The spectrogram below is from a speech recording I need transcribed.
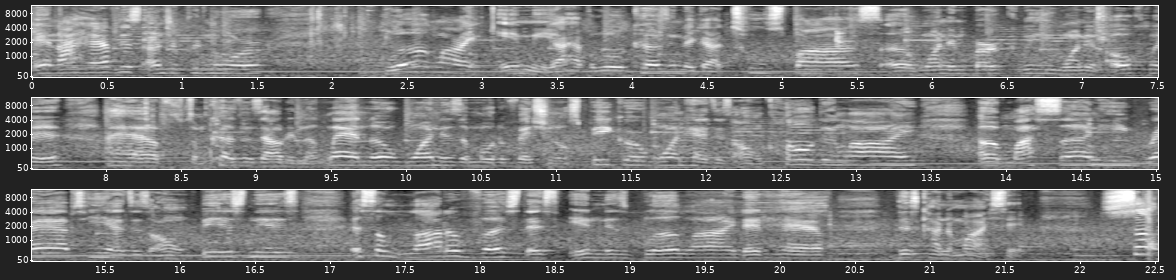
And I have this entrepreneur bloodline in me. I have a little cousin that got two spas, uh, one in Berkeley, one in Oakland. I have some cousins out in Atlanta. One is a motivational speaker. One has his own clothing line. Uh, my son, he raps. He has his own business. It's a lot of us that's in this bloodline that have this kind of mindset. So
